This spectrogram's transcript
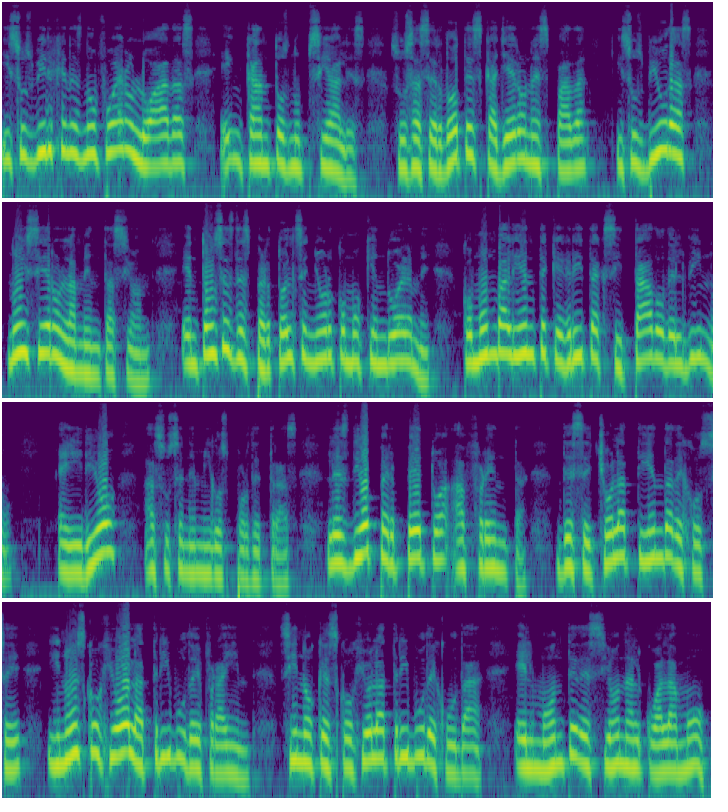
y sus vírgenes no fueron loadas en cantos nupciales. Sus sacerdotes cayeron a espada, y sus viudas no hicieron lamentación. Entonces despertó el Señor como quien duerme, como un valiente que grita excitado del vino, e hirió a sus enemigos por detrás, les dio perpetua afrenta, desechó la tienda de José y no escogió la tribu de Efraín, sino que escogió la tribu de Judá, el monte de Sión al cual amó.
